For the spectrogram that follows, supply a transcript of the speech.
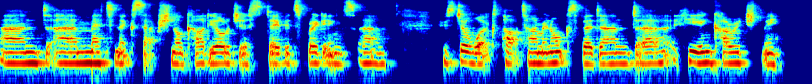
and um, met an exceptional cardiologist, David Spriggins, um, who still works part time in Oxford. And uh, he encouraged me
